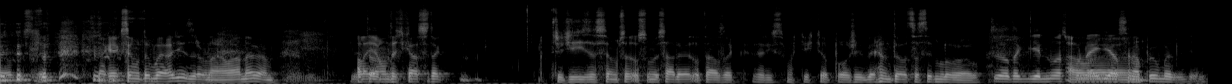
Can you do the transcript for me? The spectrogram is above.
Jo, prostě. tak jak se mu to bude hodit zrovna, já nevím. Ale to... já mám teďka asi tak 3789 otázek, který jsem ti chtěl položit během toho, co jsi mluvil. To tak jednu aspoň Ale... najdi, já se napiju mezi tím.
